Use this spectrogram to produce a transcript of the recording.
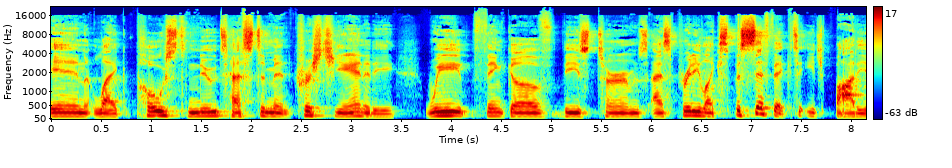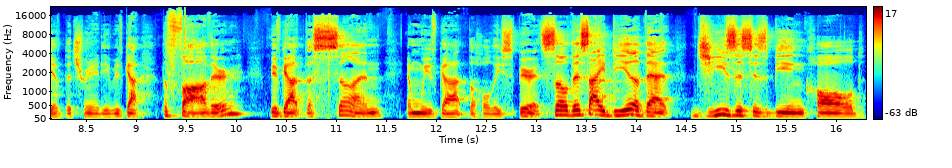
in like post New Testament Christianity, we think of these terms as pretty like specific to each body of the Trinity. We've got the Father, we've got the Son, and we've got the Holy Spirit. So this idea that Jesus is being called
